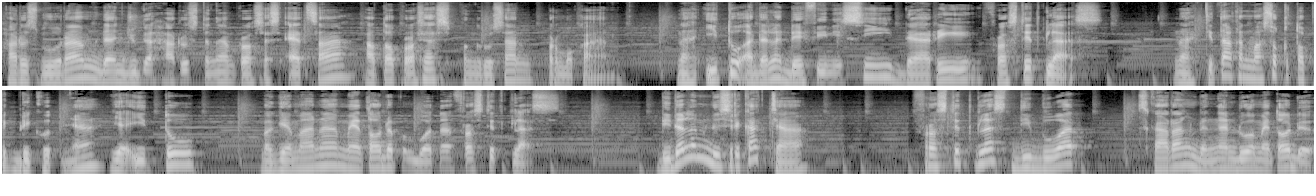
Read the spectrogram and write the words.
harus buram dan juga harus dengan proses etsa atau proses pengerusan permukaan. Nah, itu adalah definisi dari frosted glass. Nah, kita akan masuk ke topik berikutnya, yaitu bagaimana metode pembuatan frosted glass. Di dalam industri kaca, frosted glass dibuat sekarang dengan dua metode,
